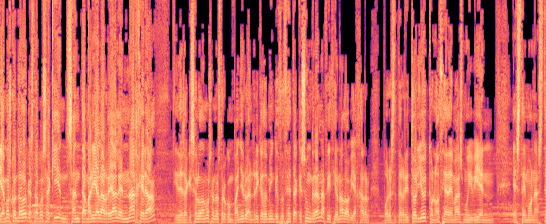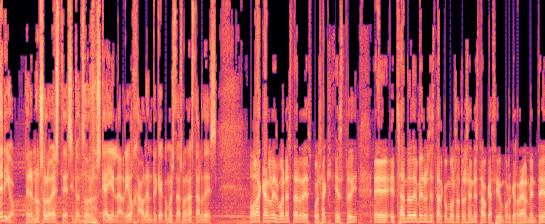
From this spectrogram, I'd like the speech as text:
Ya hemos contado que estamos aquí en Santa María la Real, en Nájera. Y desde aquí saludamos a nuestro compañero Enrique Domínguez Uceta, que es un gran aficionado a viajar por este territorio y conoce además muy bien este monasterio. Pero no solo este, sino todos los que hay en La Rioja. Hola Enrique, ¿cómo estás? Buenas tardes. Hola Carles, buenas tardes. Pues aquí estoy eh, echando de menos estar con vosotros en esta ocasión porque realmente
